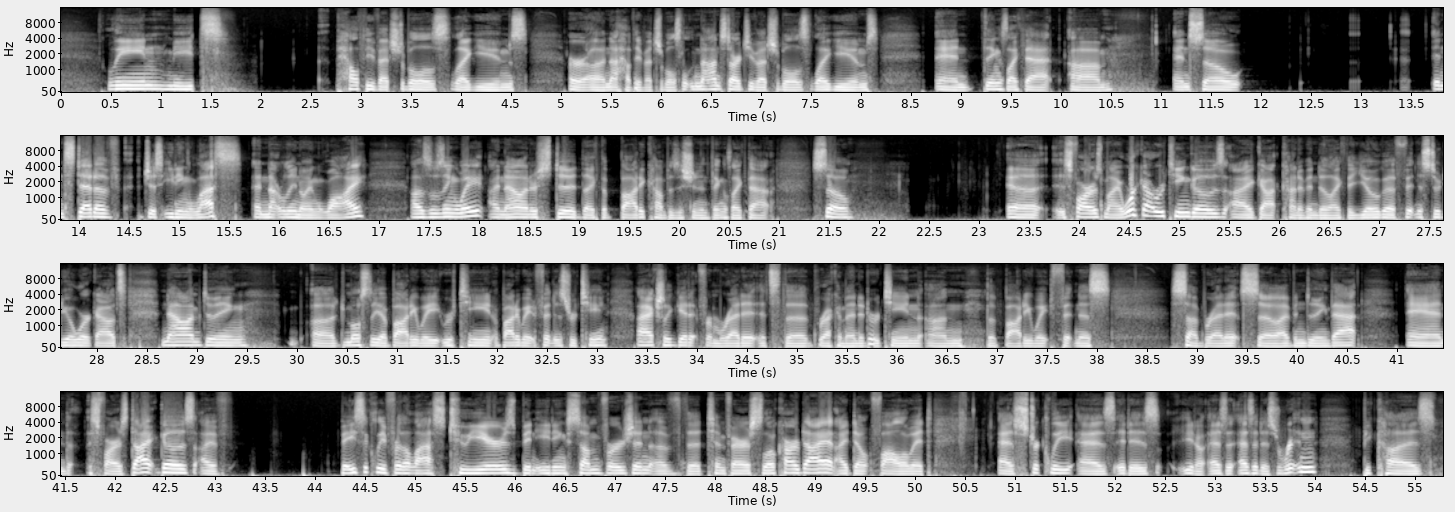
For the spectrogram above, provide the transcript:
Lean meats, healthy vegetables, legumes, or uh, not healthy vegetables, non-starchy vegetables, legumes, and things like that. Um, and so instead of just eating less and not really knowing why I was losing weight, I now understood like the body composition and things like that. So uh, as far as my workout routine goes, I got kind of into like the yoga, fitness studio workouts. Now I'm doing uh, mostly a body weight routine, a body weight fitness routine. I actually get it from Reddit. It's the recommended routine on the body weight fitness subreddit. So I've been doing that. And as far as diet goes, I've basically for the last two years been eating some version of the Tim Ferriss low carb diet. I don't follow it as strictly as it is, you know, as as it is written, because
